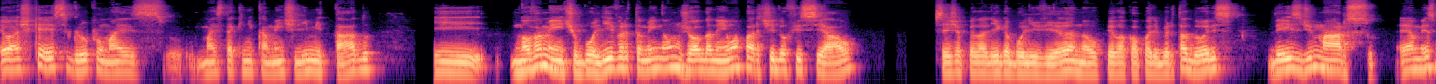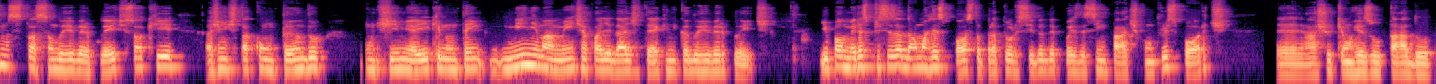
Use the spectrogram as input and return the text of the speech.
Eu acho que é esse grupo mais, mais tecnicamente limitado. E, novamente, o Bolívar também não joga nenhuma partida oficial, seja pela Liga Boliviana ou pela Copa Libertadores, desde março. É a mesma situação do River Plate, só que a gente está contando um time aí que não tem minimamente a qualidade técnica do River Plate. E o Palmeiras precisa dar uma resposta para a torcida depois desse empate contra o esporte. É, acho que é um resultado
